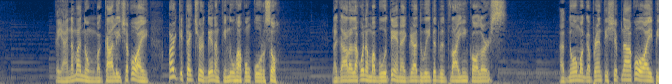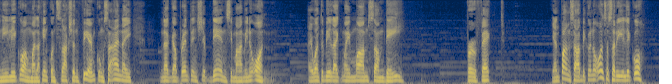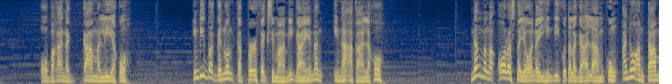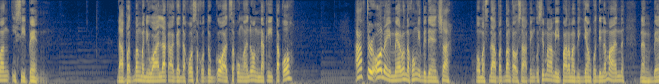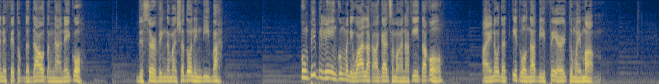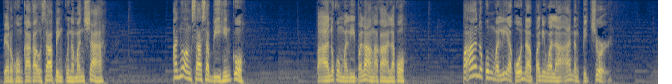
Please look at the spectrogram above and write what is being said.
Kaya naman nung mag-college ako ay architecture din ang kinuha kong kurso. Nag-aral ako ng mabuti and I graduated with flying colors. At noong mag-apprenticeship na ako ay pinili ko ang malaking construction firm kung saan ay nag-apprenticeship din si mami noon. I want to be like my mom someday. Perfect. Yan pa ang sabi ko noon sa sarili ko. O baka nagkamali ako. Hindi ba ganon ka-perfect si mami gaya ng inaakala ko. Nang mga oras na yon ay hindi ko talaga alam kung ano ang tamang isipin. Dapat bang maniwala ka agad ako sa kutob ko at sa kung ano ang nakita ko? After all ay meron akong ebidensya. O mas dapat bang kausapin ko si mami para mabigyan ko din naman ng benefit of the doubt ang nanay ko? Deserving naman siya doon, hindi ba? Kung pipiliin kong maniwala ka agad sa mga nakita ko, I know that it will not be fair to my mom. Pero kung kakausapin ko naman siya, ano ang sasabihin ko? Paano kung mali pala ang akala ko? Paano kung mali ako na paniwalaan ang picture?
